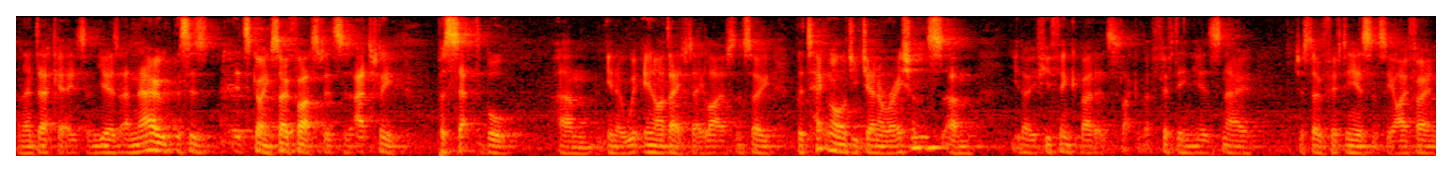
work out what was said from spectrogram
and then decades and years. And now this is it's going so fast. It's actually perceptible, um, you know, in our day-to-day lives. And so the technology generations, um, you know, if you think about it, it's like about 15 years now, just over 15 years since the iPhone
